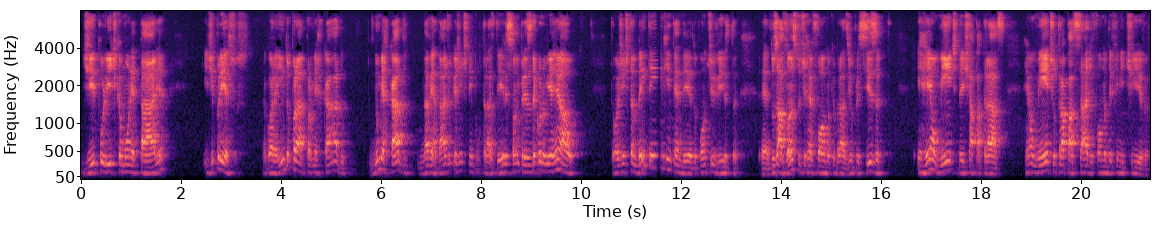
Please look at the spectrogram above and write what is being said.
de política monetária e de preços. Agora, indo para o mercado, no mercado, na verdade, o que a gente tem por trás deles são empresas da economia real. Então, a gente também tem que entender, do ponto de vista é, dos avanços de reforma que o Brasil precisa realmente deixar para trás, realmente ultrapassar de forma definitiva,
